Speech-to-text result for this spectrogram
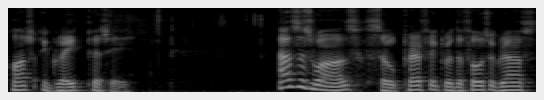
What a great pity. As it was, so perfect were the photographs,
